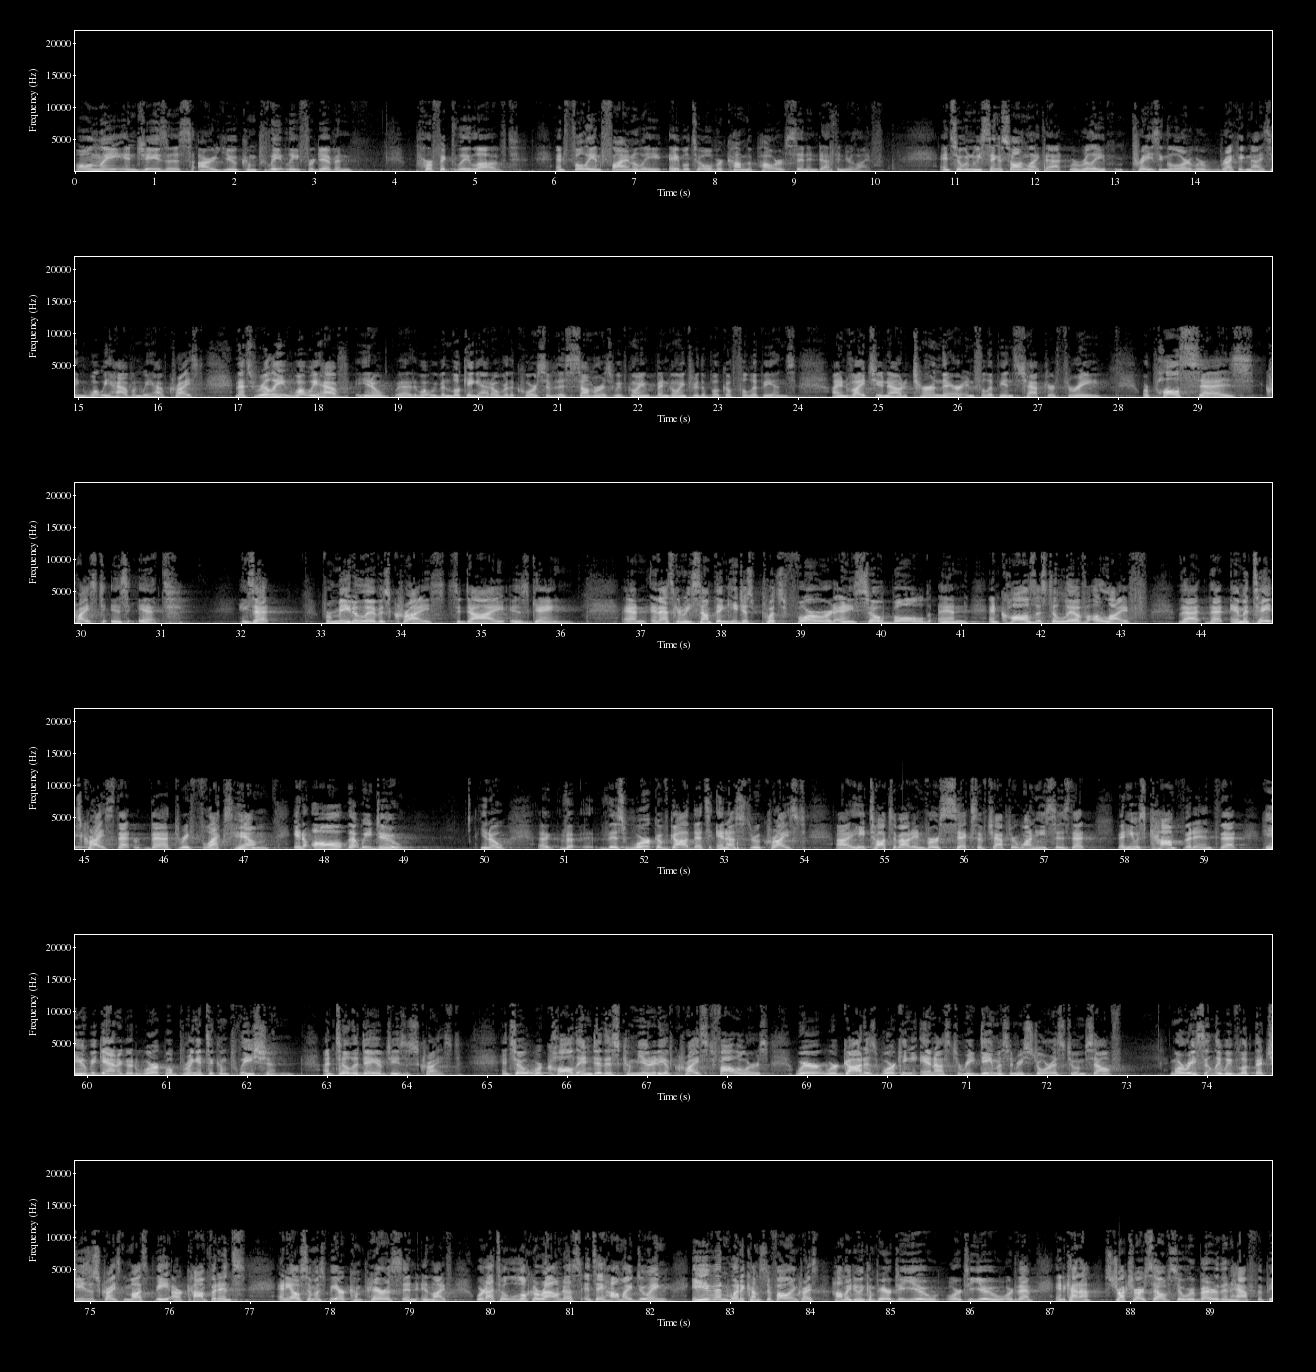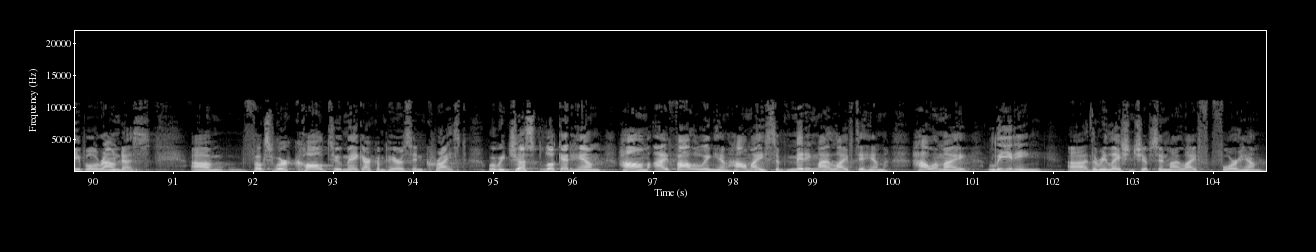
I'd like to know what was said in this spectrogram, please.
Only in Jesus are you completely forgiven, perfectly loved, and fully and finally able to overcome the power of sin and death in your life. And so when we sing a song like that, we're really praising the Lord. We're recognizing what we have when we have Christ. And that's really what we have, you know, uh, what we've been looking at over the course of this summer as we've going, been going through the book of Philippians. I invite you now to turn there in Philippians chapter 3, where Paul says, Christ is it. He's it. For me to live is Christ, to die is gain. And, and that's going to be something he just puts forward and he's so bold and, and calls us to live a life that, that imitates Christ, that, that reflects him in all that we do. You know, uh, the, this work of God that's in us through Christ, uh, he talks about in verse 6 of chapter 1, he says that, that he was confident that he who began a good work will bring it to completion until the day of Jesus Christ. And so we're called into this community of Christ followers where, where God is working in us to redeem us and restore us to himself. More recently, we've looked that Jesus Christ must be our confidence and he also must be our comparison in life. We're not to look around us and say, how am I doing? Even when it comes to following Christ, how am I doing compared to you or to you or to them? And kind of structure ourselves so we're better than half the people around us. Um, folks, we're called to make our comparison Christ, where we just look at Him. How am I following Him? How am I submitting my life to Him? How am I leading uh, the relationships in my life for Him?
